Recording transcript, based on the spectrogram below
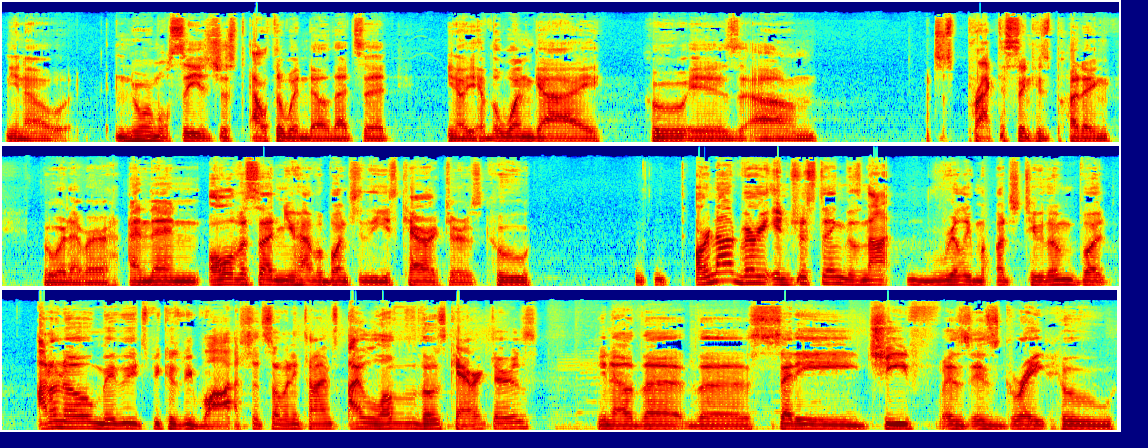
you know normalcy is just out the window. That's it. You know, you have the one guy who is um, just practicing his putting or whatever. And then all of a sudden you have a bunch of these characters who are not very interesting. There's not really much to them, but I don't know. Maybe it's because we've watched it so many times. I love those characters. You know, the the SETI chief is is great. Who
